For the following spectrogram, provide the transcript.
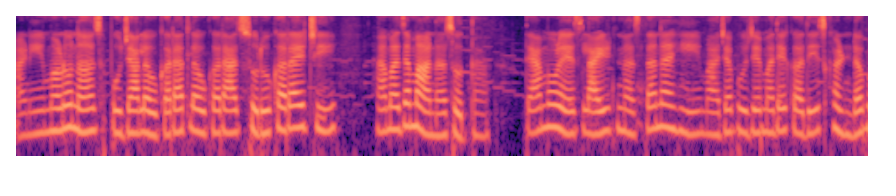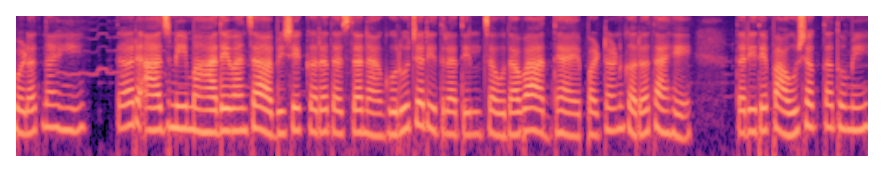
आणि म्हणूनच पूजा लवकरात लवकर आज सुरू करायची हा माझा मानस होता. त्यामुळेच लाइट नसतानाही माझ्या पूजेमध्ये कधीच खंड पडत नाही. तर आज मी महादेवांचा अभिषेक करत असताना गुरुचरित्रातील चौदावा अध्याय पठण करत आहे. तर इथे पाहू शकता तुम्ही?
